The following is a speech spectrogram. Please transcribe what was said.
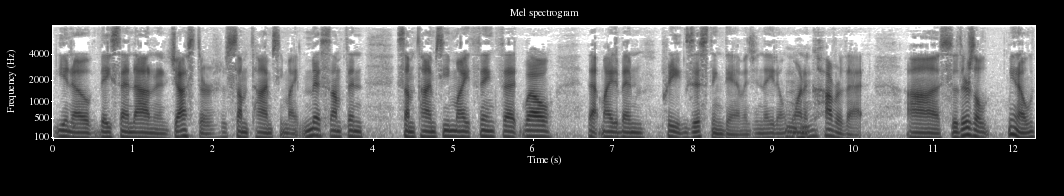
you know they send out an adjuster, sometimes he might miss something. Sometimes he might think that well, that might have been pre-existing damage, and they don't want to cover that. Uh, so there's a you know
